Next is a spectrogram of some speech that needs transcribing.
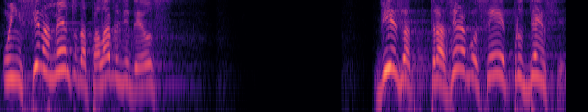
o ensinamento da palavra de Deus visa trazer a você prudência,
